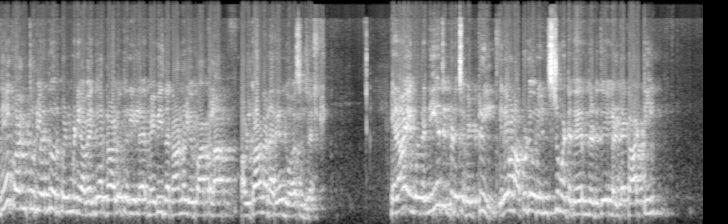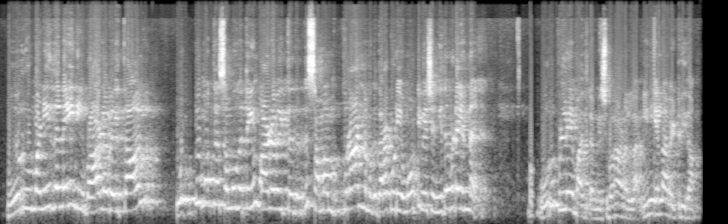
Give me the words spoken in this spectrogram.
இதே கோயம்புத்தூர்ல இருந்து ஒரு பெண்மணி அவங்க இருக்காலும் தெரியல மேபி இந்த காணொலியை பார்க்கலாம். அவளுக்காக நிறைய துவா செஞ்சேன். ஏன்னா எங்களோட நீதி பிடிச்ச வெற்றி இறைவன் அப்படி ஒரு இன்ஸ்ட்ருமெண்ட் தேர்ந்தெடுத்து எங்கள்கிட்ட காட்டி ஒரு மனிதனை நீ வாழ வைத்தால் ஒட்டுமொத்த சமூகத்தையும் வாழ வைத்ததுக்கு சமம். குரான் நமக்கு தரக்கூடிய மோட்டிவேஷன் இதை விட என்ன? ஒரு பிள்ளையை மாத்திரமே சுபஹானல்லாஹ். இனி எல்லாம் வெற்றி தான்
